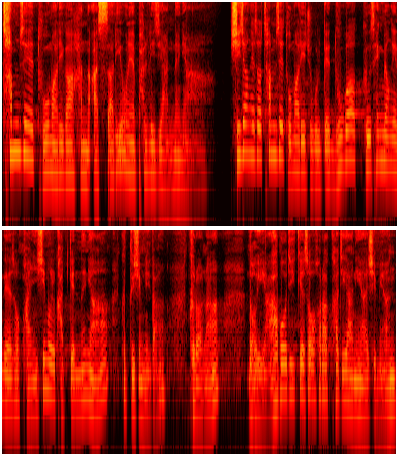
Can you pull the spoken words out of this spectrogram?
참새 두 마리가 한 아사리온에 팔리지 않느냐. 시장에서 참새 두 마리 죽을 때 누가 그 생명에 대해서 관심을 갖겠느냐. 그 뜻입니다. 그러나 너희 아버지께서 허락하지 아니하시면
